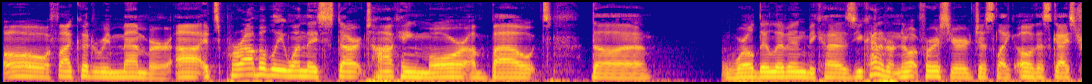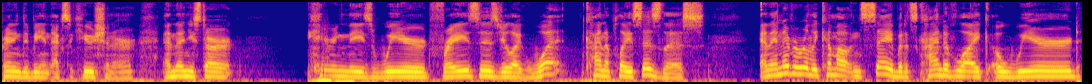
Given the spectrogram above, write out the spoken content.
Oh, if I could remember. Uh, it's probably when they start talking more about the world they live in because you kind of don't know at first. You're just like, oh, this guy's training to be an executioner. And then you start hearing these weird phrases. You're like, what kind of place is this? And they never really come out and say, but it's kind of like a weird.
